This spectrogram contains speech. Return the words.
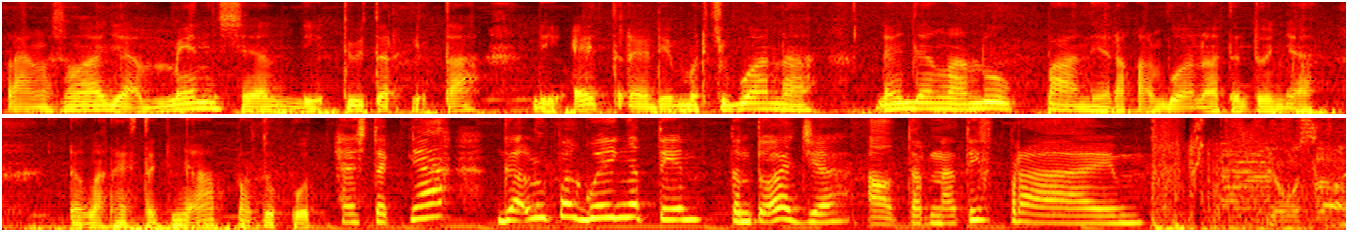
langsung aja mention di Twitter kita di @radiomercubuana dan jangan lupa nih rekan buana tentunya dengan hashtagnya apa tuh Put? Hashtagnya nggak lupa gue ingetin, tentu aja Alternatif Prime. Yo, what's up?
